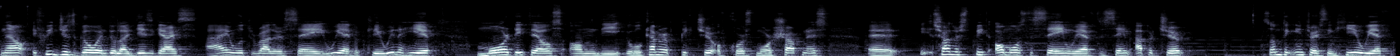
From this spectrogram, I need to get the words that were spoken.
Now if we just go and do like this guys I would rather say we have a clear winner here. More details on the Google camera picture of course more sharpness. Uh, shutter speed almost the same we have the same aperture Something interesting here, we have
